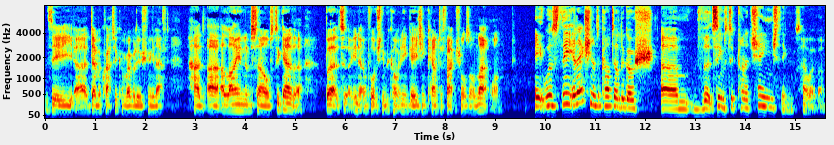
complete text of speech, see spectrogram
the uh, democratic and revolutionary left had uh, aligned themselves together. But, uh, you know, unfortunately, we can't really engage in counterfactuals on that one. It was the election of the Cartel des Gauches um, that seems to kind of change things, however.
